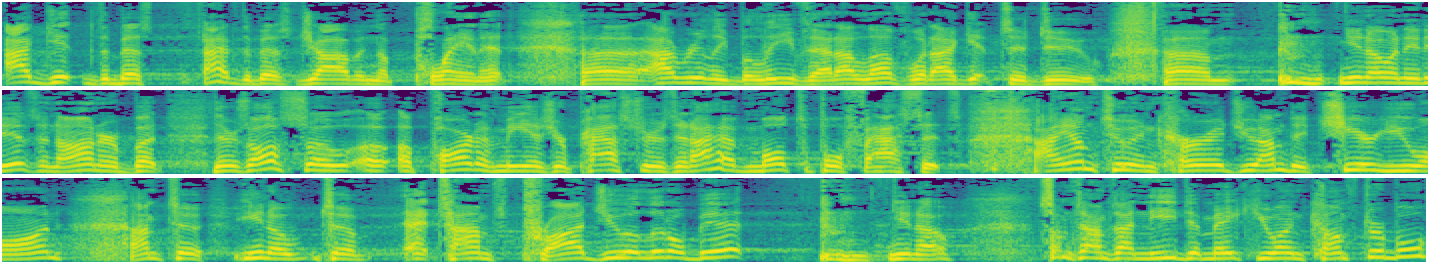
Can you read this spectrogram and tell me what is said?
I get the best. I have the best job in the planet. Uh, I really believe that. I love what I get to do. Um, you know, and it is an honor, but there's also a, a, part of me as your pastor is that I have multiple facets. I am to encourage you. I'm to cheer you on. I'm to, you know, to at times prod you a little bit. you know, sometimes I need to make you uncomfortable.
